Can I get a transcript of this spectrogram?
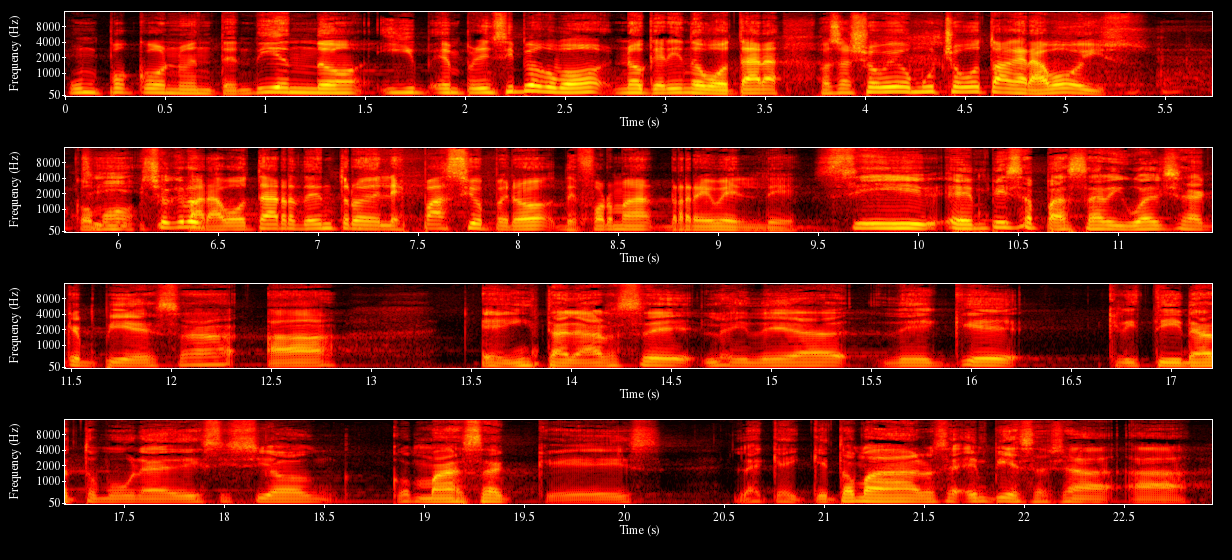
un poco no entendiendo y en principio como no queriendo votar. O sea, yo veo mucho voto a Grabois, como Sí, yo creo- para votar dentro del espacio pero de forma rebelde. Sí, empieza a pasar igual ya que empieza a eh, instalarse la idea de que Cristina tomó una decisión con masa que es la que hay que tomar. O sea, empieza ya a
